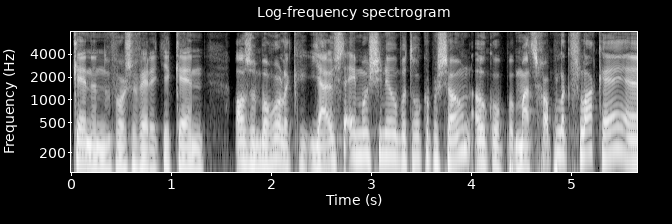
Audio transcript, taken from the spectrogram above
kennen, voor zover ik je ken, als een behoorlijk juist emotioneel betrokken persoon. Ook op maatschappelijk vlak. Hè. Eh,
